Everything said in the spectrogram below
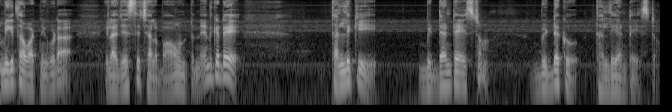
మిగతా వాటిని కూడా ఇలా చేస్తే చాలా బాగుంటుంది. ఎందుకంటే తల్లికి బిడ్డ అంటే ఇష్టం బిడ్డకు తల్లి అంటే ఇష్టం.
